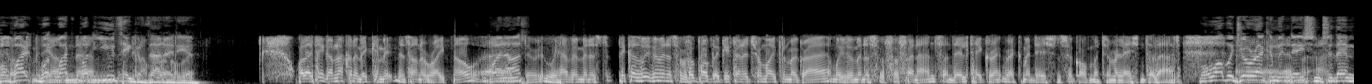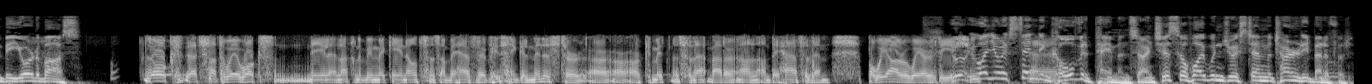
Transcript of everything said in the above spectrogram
Well, what, what, what, on, what do you um, think of that idea? Well, I think I'm not going to make commitments on it right now. Why not? there- we have a minister because we have a minister for public expenditure, Michael McGrath, and we have a minister for finance, and they'll take re- recommendations to government in relation to that. Well, what would your recommendation to them be? You're the boss. Look, that's not the way it works, Neil. I'm not going to be making announcements on behalf of every single minister or, or, or commitments for that matter on, on behalf of them. But we are aware of the You- issue. Well, you're extending Uh, COVID payments, aren't you? So why wouldn't you extend maternity benefit?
